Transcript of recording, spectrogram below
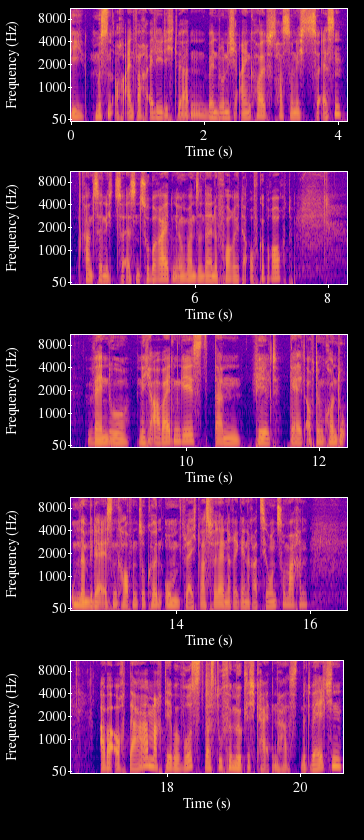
Die müssen auch einfach erledigt werden. Wenn du nicht einkaufst, hast du nichts zu essen, kannst ja nichts zu essen zubereiten. Irgendwann sind deine Vorräte aufgebraucht. Wenn du nicht arbeiten gehst, dann fehlt Geld auf dem Konto, um dann wieder Essen kaufen zu können, um vielleicht was für deine Regeneration zu machen. Aber auch da mach dir bewusst, was du für Möglichkeiten hast, mit welchen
